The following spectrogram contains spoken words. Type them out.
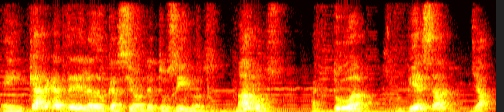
encárgate de la educación de tus hijos. Vamos, actúa, empieza ya.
